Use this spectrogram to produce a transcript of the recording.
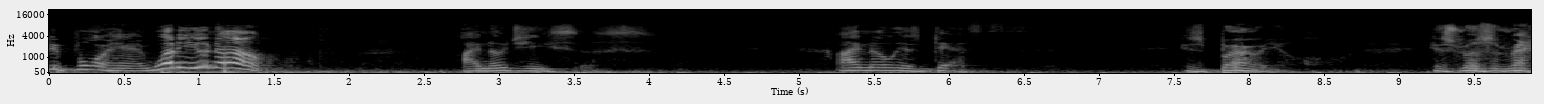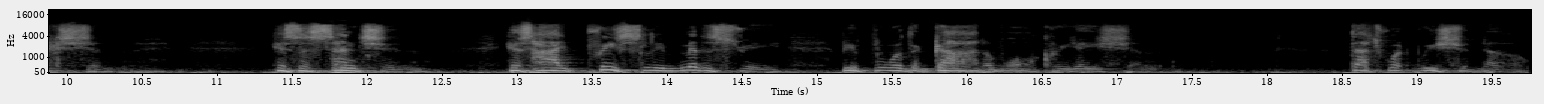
beforehand. What do you know? I know Jesus. I know his death, his burial, his resurrection, his ascension, his high priestly ministry before the God of all creation. That's what we should know.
